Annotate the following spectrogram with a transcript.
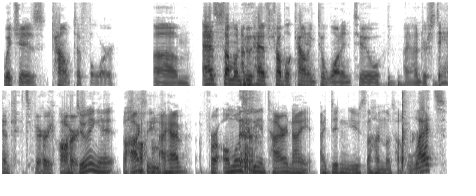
which is count to four. Um, as someone who I'm- has trouble counting to one and two, I understand it's very hard. I'm doing it. Actually, Um, I have for almost the entire night. I didn't use the Hunllef helper. Let's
